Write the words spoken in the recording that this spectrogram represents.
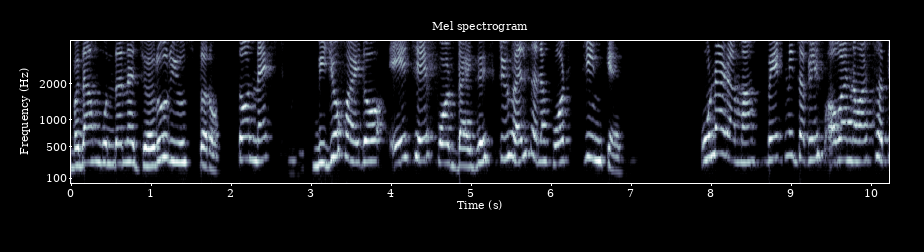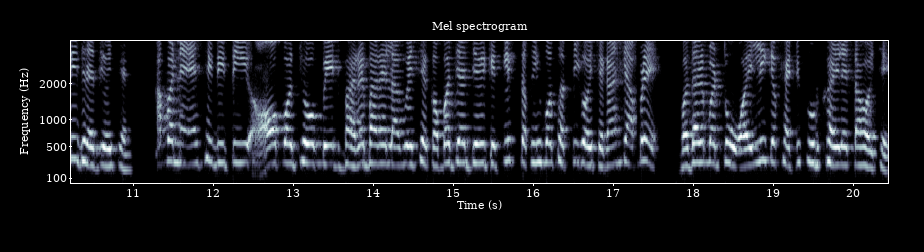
બદામ ગુંદરને જરૂર યુઝ કરો. તો નેક્સ્ટ બીજો ફાયદો એ છે ફોર ડાયજેસ્ટિવ હેલ્થ અને ફોર સ્કિન કેર ઉનાળામાં પેટની તકલીફ અવારનવાર થતી જ રહેતી હોય છે. આપણને એસિડિટી અપચો, પેટ ભારે ભારે લાગે છે, કબજિયાત જેવી કેટલીક તકલીફો થતી હોય છે. કારણ કે આપણે વધારે પડતું ઓઇલી કે ફેટી ફૂડ ખાઈ લેતા હોય છે.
